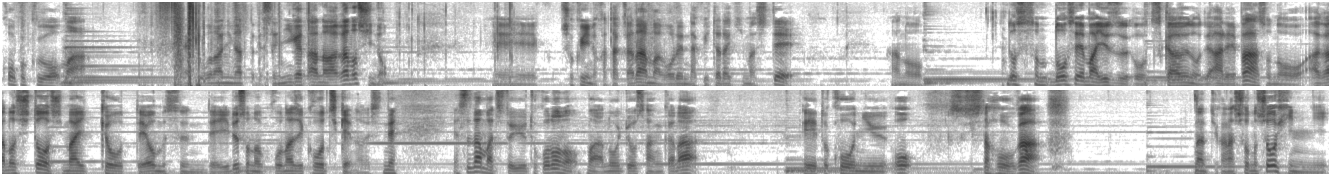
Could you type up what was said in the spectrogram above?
広告をまあ、えご覧になったですね新潟あの阿賀野市の、えー職員の方からまあご連絡いただきましてあのどうせそのどうせまあ柚子を使うのであればその阿賀野市と姉妹協定を結んでいるその同じ高知県のですね安田町というところの、まあ、農協さんから、えー、と購入をした方がなんていうかなその商品に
